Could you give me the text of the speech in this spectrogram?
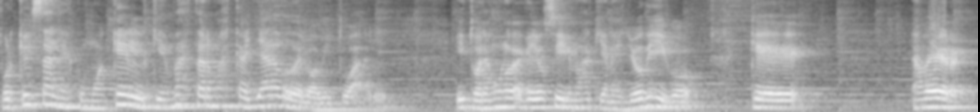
Porque hoy sales como aquel quien va a estar más callado de lo habitual. Y tú eres uno de aquellos signos a quienes yo digo que a ver,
